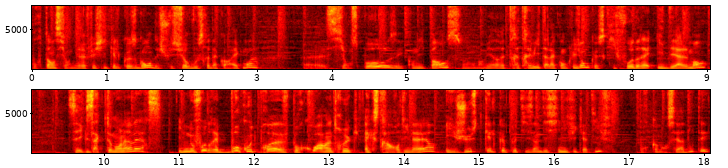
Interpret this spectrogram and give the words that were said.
Pourtant, si on y réfléchit quelques secondes, et je suis sûr que vous serez d'accord avec moi, euh, si on se pose et qu'on y pense, on en viendrait très très vite à la conclusion que ce qu'il faudrait idéalement, c'est exactement l'inverse. Il nous faudrait beaucoup de preuves pour croire un truc extraordinaire, et juste quelques petits indices significatifs pour commencer à douter.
